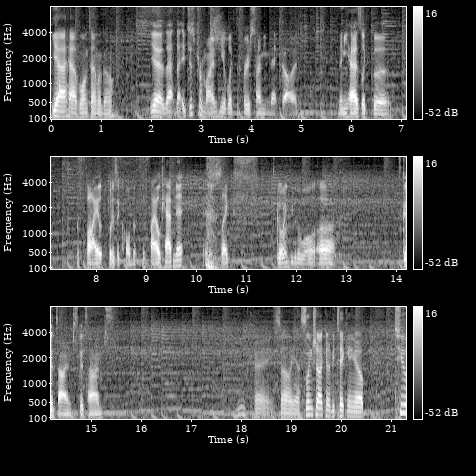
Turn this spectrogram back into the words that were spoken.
Yeah, I have, long time ago. Yeah, that that it just reminds me of like the first time you met God. And then he has like the the file. What is it called? The, the file cabinet. It's just like going through the wall. Uh, it's good times. Good times. Okay, so yeah, Slingshot going to be taking up 2-0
